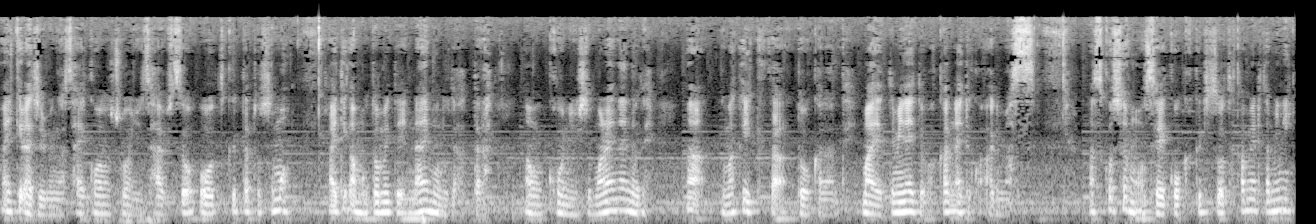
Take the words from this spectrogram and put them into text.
まあ、いくら自分が最高の商品サービスを作ったとしても、相手が求めていないものであったら、まあ、購入してもらえないので、まあ、うまくいくかどうかなんて、まあ、やってみないとわかんないところあります。まあ、少しでも成功確率を高めるために、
